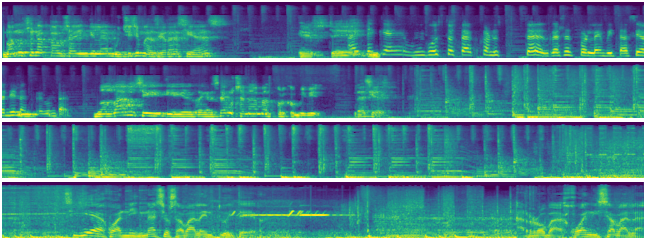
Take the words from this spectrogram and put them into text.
Vamos a una pausa, Ingela. Muchísimas gracias. Este, Ay, de qué, un gusto estar con ustedes. Gracias por la invitación y las preguntas. Nos vamos y, y regresamos a nada más por convivir. Gracias. Sigue a Juan Ignacio Zavala en Twitter. Arroba Juan y Zavala.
